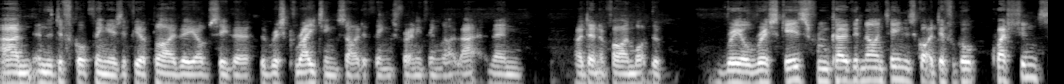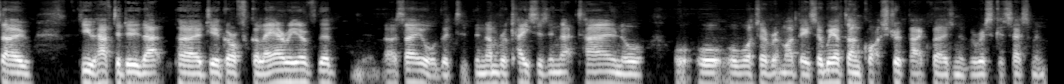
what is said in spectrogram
Um, and the difficult thing is if you apply the obviously the, the risk rating side of things for anything like that, then identifying what the real risk is from COVID-19 is quite a difficult question. So do you have to do that per geographical area of the, let's say, or the, the number of cases in that town or, or, or, or, whatever it might be. So we have done quite a stripped back version of a risk assessment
